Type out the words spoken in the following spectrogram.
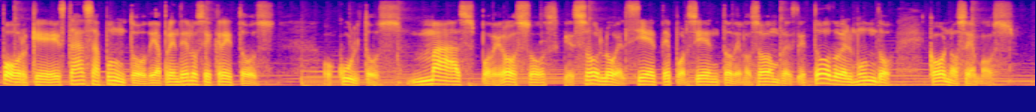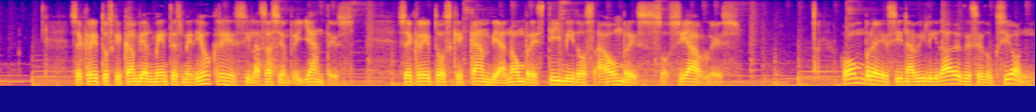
porque estás a punto de aprender los secretos ocultos más poderosos que solo el 7% de los hombres de todo el mundo conocemos secretos que cambian mentes mediocres y las hacen brillantes, secretos que cambian hombres tímidos a hombres sociables, hombres sin habilidades de seducción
